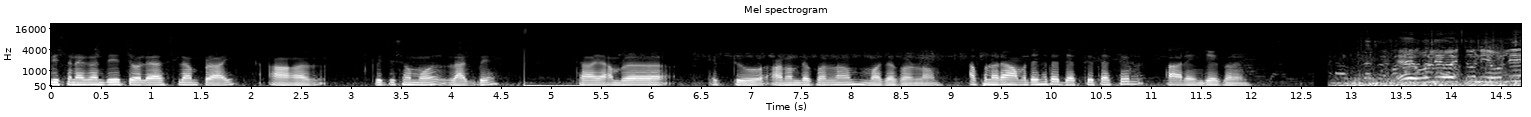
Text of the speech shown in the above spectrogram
বিছানাকান্দি চলে আসলাম প্রায়, আর কিছু সময় লাগবে। তাই আমরা একটু আনন্দ করলাম, মজা করলাম। আপনারা আমাদের সাথে দেখতে থাকেন আর এনজয় করেন এই উলি ওই তো নি উলি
